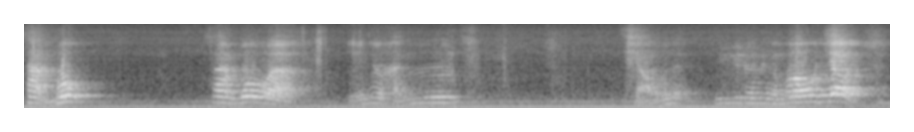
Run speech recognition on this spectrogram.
散步，散步啊，也就很巧的就遇到那个猫叫的声音。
